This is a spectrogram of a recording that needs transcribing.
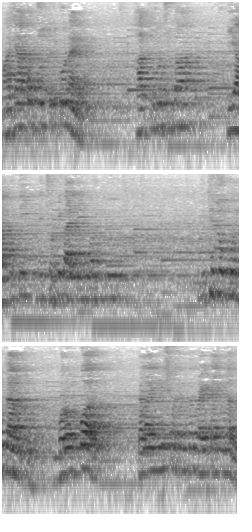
माझ्या हातात जो त्रिकोण आहे हा त्रिकोण सुद्धा ही आकृती इथे छोटी काढली परंतु इथे जो कोण तयार होतो बरोबर त्याला इंग्लिशमध्ये म्हणतात राईट अँगल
